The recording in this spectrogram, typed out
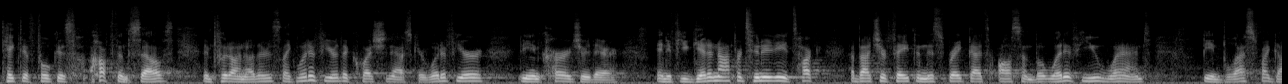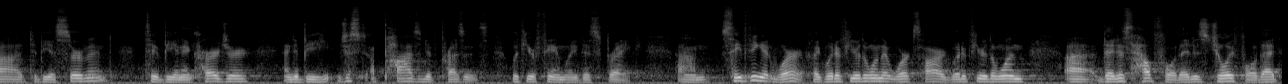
take the focus off themselves and put on others? Like, what if you're the question asker? What if you're the encourager there? And if you get an opportunity to talk about your faith in this break, that's awesome. But what if you went being blessed by God to be a servant, to be an encourager, and to be just a positive presence with your family this break? Um, same thing at work. Like, what if you're the one that works hard? What if you're the one uh, that is helpful, that is joyful, that,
